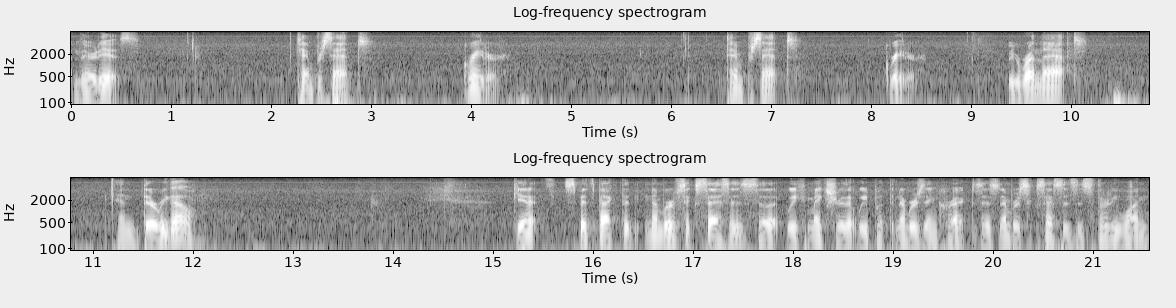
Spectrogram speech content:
And there it is. 10% greater. 10% greater. We run that, and there we go. Again, it spits back the number of successes so that we can make sure that we put the numbers in correct. It says number of successes is 31.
